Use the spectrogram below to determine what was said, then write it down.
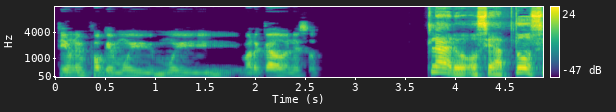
tiene un enfoque muy, muy marcado en eso. Claro, o sea, todos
